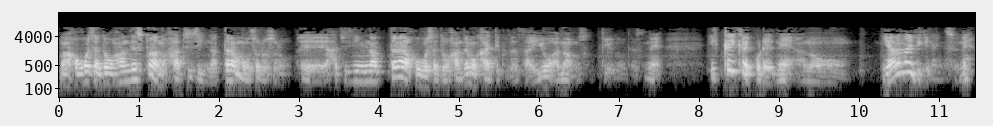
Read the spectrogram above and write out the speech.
ー、まあ保護者同伴ですとあの8時になったらもうそろそろ、えー、8時になったら保護者同伴でも帰ってくださいよアナウンスっていうのをですね、一回一回これね、あの、やらないといけないんですよね。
